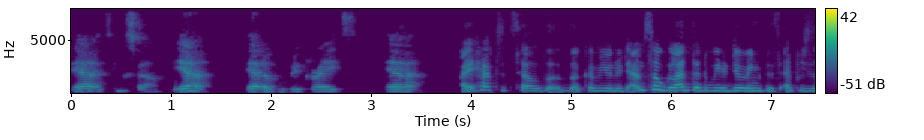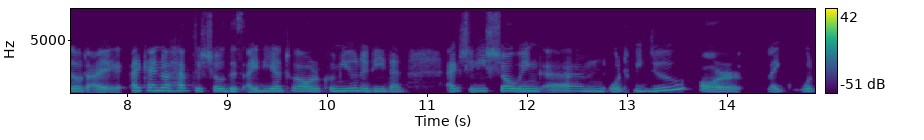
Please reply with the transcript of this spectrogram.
yeah i think so yeah yeah that would be great yeah I have to tell the, the community. I'm so glad that we're doing this episode. I, I kind of have to show this idea to our community that actually showing um, what we do or like what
